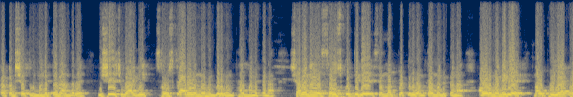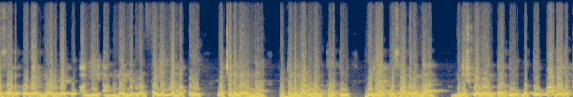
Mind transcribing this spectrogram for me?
ಪಟ್ಟಣ ಶತ್ರು ಮನೆತನ ಅಂದರೆ ವಿಶೇಷವಾಗಿ ಸಂಸ್ಕಾರವನ್ನು ಹೊಂದಿರುವಂತಹ ಮನೆತನ. ಶರಣ ಸಂಸ್ಕೃತಿಗೆ ಸಂಬಂಧಪಟ್ಟಿರುವಂತಹ ಮನೆತನ. ಅವರ ಮನೆಗೆ ನಾವು ಪೂಜಾ ಪ್ರಸಾದಕ್ಕೆ ಹೋದಾಗ ನೋಡ್ಬೇಕು, ಅಲ್ಲಿ ಆ ಮನೆಯಲ್ಲಿರುವಂತ ಎಲ್ಲ ಮಕ್ಕಳು ವಚನಗಳನ್ನ ಪಠನ ಮಾಡುವಂತಹದ್ದು, ಪೂಜಾ ಪ್ರಸಾದವನ್ನ ಮುಗಿಸಿಕೊಳ್ಳುವಂತಹದ್ದು ಮತ್ತು ಪಾದೋದಕ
